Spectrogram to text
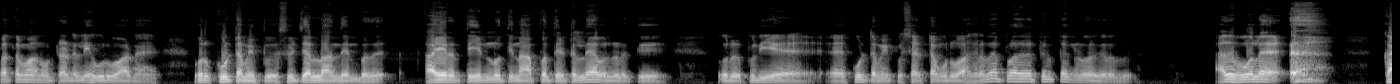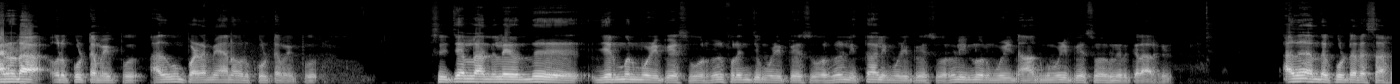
பத்தொன்பதாம் நூற்றாண்டிலே உருவான ஒரு கூட்டமைப்பு சுவிட்சர்லாந்து என்பது. ஆயிரத்தி எண்ணூற்றி நாற்பத்தெட்டில் அவர்களுக்கு ஒரு புதிய கூட்டமைப்பு சட்டம் உருவாகிறது. அப்புறம் அதில் திருத்தங்கள் வருகிறது. அதுபோல் கனடா ஒரு கூட்டமைப்பு அதுவும் பழமையான ஒரு கூட்டமைப்பு. சுவிட்சர்லாந்தில் வந்து ஜெர்மன் மொழி பேசுபவர்கள் பிரெஞ்சு மொழி பேசுபவர்கள் இத்தாலி மொழி பேசுபவர்கள் இன்னொரு மொழி நான்கு மொழி பேசுபவர்கள் இருக்கிறார்கள். அது அந்த கூட்டரசாக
